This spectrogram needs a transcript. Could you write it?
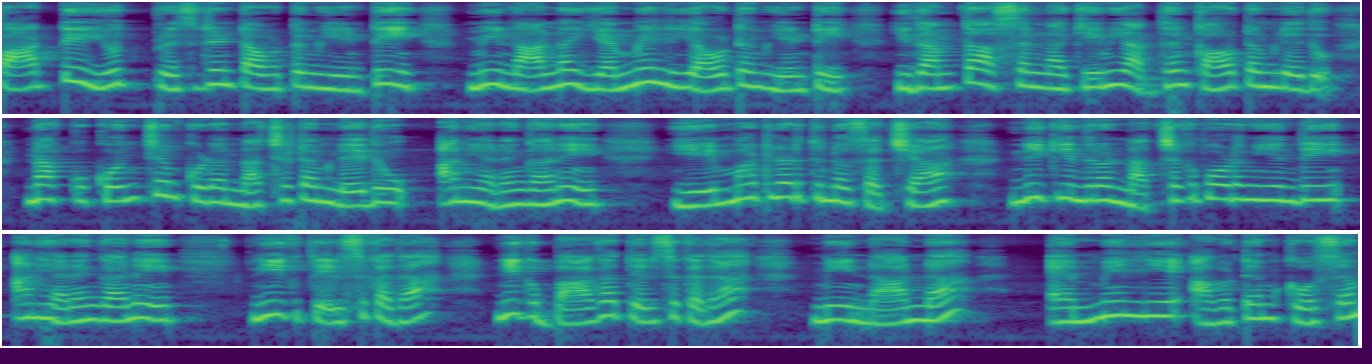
పార్టీ యూత్ ప్రెసిడెంట్ అవటం ఏంటి? మీ నాన్న ఎమ్మెల్యే అవటం ఏంటి? ఇదంతా అస్సలు నాకేమీ అర్థం కావటం లేదు. నాకు కొంచెం కూడా నచ్చటం లేదు అని అనగానే ఏం మాట్లాడుతున్నావు సత్య? నీకు ఇందులో నచ్చకపోవడం ఏంది? అని అనగానే నీకు తెలుసు కదా? నీకు బాగా తెలుసు కదా? మీ నాన్న ఎమ్మెల్యే అవటం కోసం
